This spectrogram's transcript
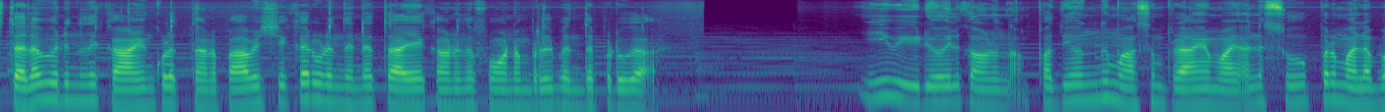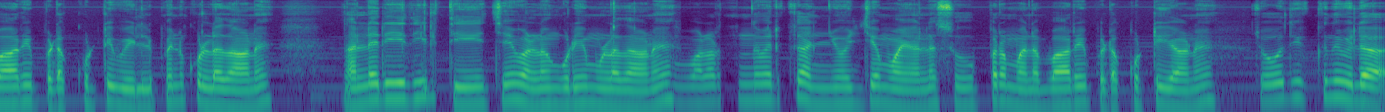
സ്ഥലം വരുന്നത് കായംകുളത്താണ്. അപ്പോൾ ആവശ്യക്കാർ ഉടൻ തന്നെ താഴെ കാണുന്ന ഫോൺ നമ്പറിൽ ബന്ധപ്പെടുക. ഈ വീഡിയോയിൽ കാണുന്ന പതിനൊന്ന് മാസം പ്രായമായ അല്ല സൂപ്പർ മലബാറി പിടക്കുട്ടി വിൽപ്പനക്കുള്ളതാണ്. നല്ല രീതിയിൽ തീറ്റയും വെള്ളം കൂടിയും ഉള്ളതാണ്. വളർത്തുന്നവർക്ക് അനുയോജ്യമായ നല്ല സൂപ്പർ മലബാറി പിടക്കുട്ടിയാണ്. ചോദിക്കുന്ന വില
